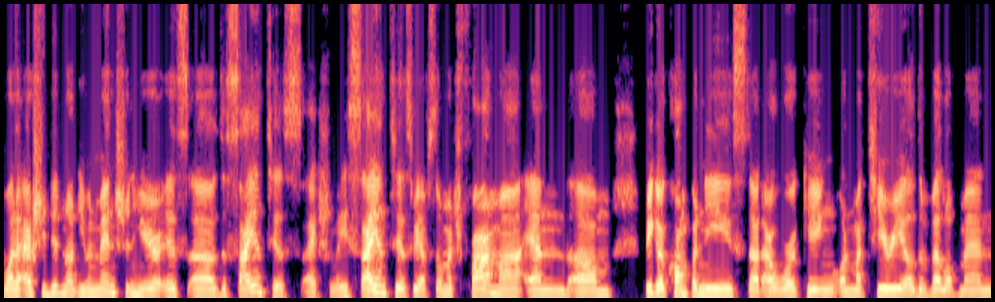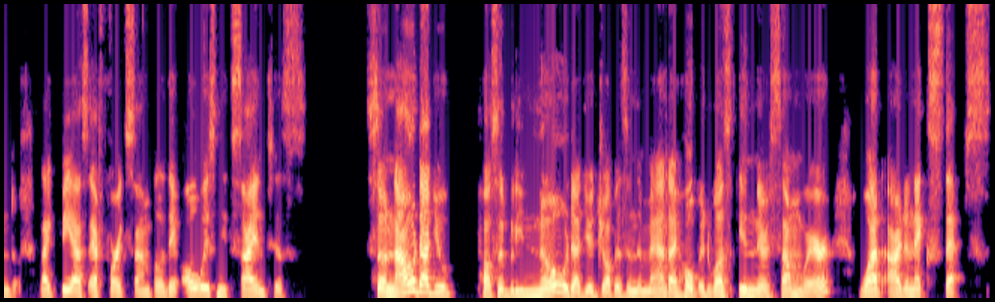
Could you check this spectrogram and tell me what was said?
What I actually did not even mention here is uh, the scientists. Actually, scientists. We have so much pharma and um, bigger companies that are working on material development, like BASF, for example. They always need scientists. So now that you possibly know that your job is in demand, I hope it was in there somewhere. What are the next steps?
